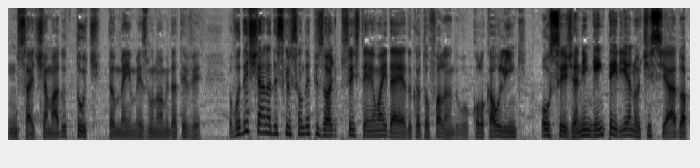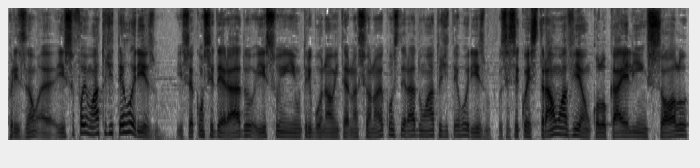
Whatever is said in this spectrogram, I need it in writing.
um site chamado TUT, também o mesmo nome da TV. Eu vou deixar na descrição do episódio para vocês terem uma ideia do que eu estou falando. Vou colocar o link. Ou seja, ninguém teria noticiado a prisão. É, isso foi um ato de terrorismo. Isso é considerado, isso em um tribunal internacional é considerado um ato de terrorismo. Você sequestrar um avião, colocar ele em solo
